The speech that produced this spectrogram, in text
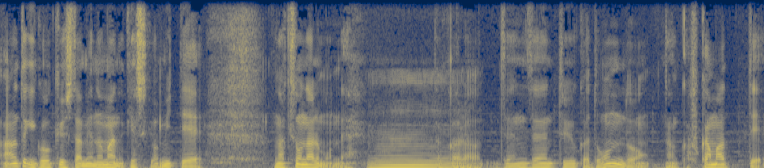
あの時号泣した目の前の景色を見て泣きそうになるもんね。だから全然というかどんどんなんか深まって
